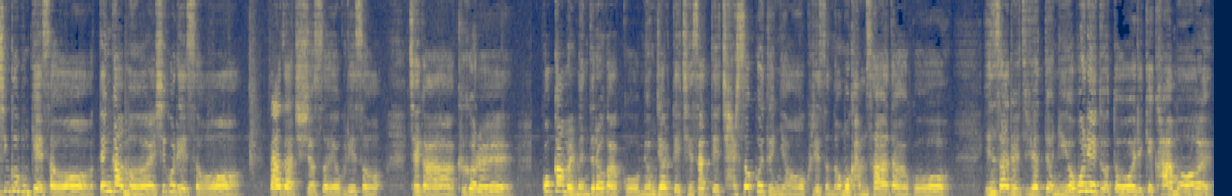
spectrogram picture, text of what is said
친구분께서 땡감을 시골에서 따다 주셨어요. 그래서 제가 그거를 꽃감을 만들어 갖고 명절 때 제사 때 잘 썼거든요. 그래서 너무 감사하다고 인사를 드렸더니 이번에도 또 이렇게 감을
